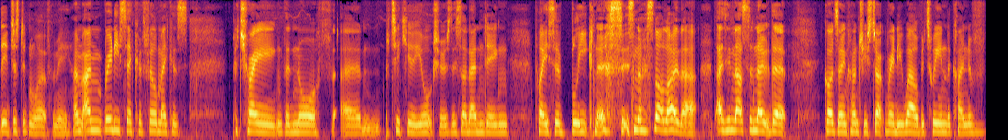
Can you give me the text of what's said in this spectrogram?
it just didn't work for me. I'm I'm really sick of filmmakers portraying the North and particularly Yorkshire as this unending place of bleakness. It's not, it's not like that. I think that's the note that God's Own Country struck really well between the kind of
